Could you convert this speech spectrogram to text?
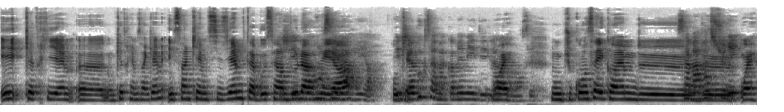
et quatrième euh, donc quatrième cinquième et cinquième sixième t'as bossé un peu la réa, et j'avoue que ça m'a quand même aidé de la commencer. Donc tu conseilles quand même de ça m'a rassuré ouais.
